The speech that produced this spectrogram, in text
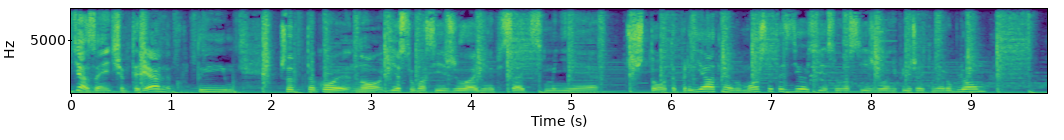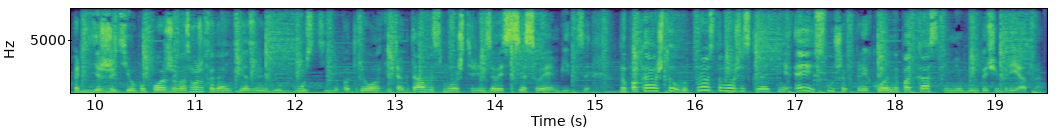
я занят чем-то реально крутым, что-то такое, но если у вас есть желание написать мне что-то приятное, вы можете это сделать. Если у вас есть желание поддержать меня рублем, придержите его попозже. Возможно, когда-нибудь я заведу Boosty или Patreon, и тогда вы сможете реализовать все свои амбиции. Но пока что вы просто можете сказать мне, эй, слушай, прикольный подкаст, и мне будет очень приятно.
